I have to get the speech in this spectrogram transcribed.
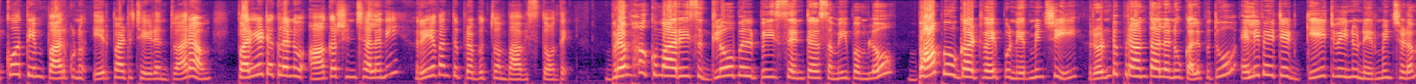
ఎకోథీమ్ పార్కును ఏర్పాటు చేయడం ద్వారా పర్యాటకులను ఆకర్షించాలని రేవంత్ ప్రభుత్వం భావిస్తోంది. బ్రహ్మకుమారీస్ గ్లోబల్ పీస్ సెంటర్ సమీపంలో బాపుఘాట్ వైపు నిర్మించి రెండు ప్రాంతాలను కలుపుతూ ఎలివేటెడ్ గేట్వేను నిర్మించడం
